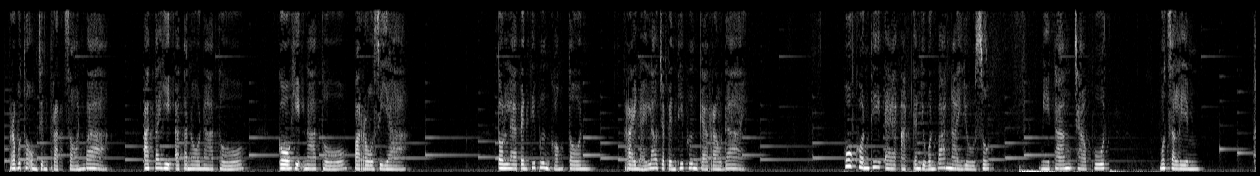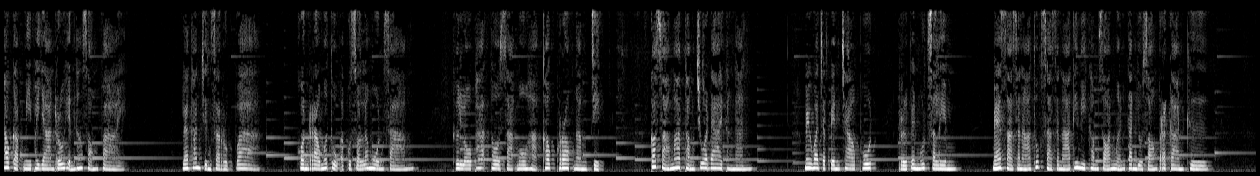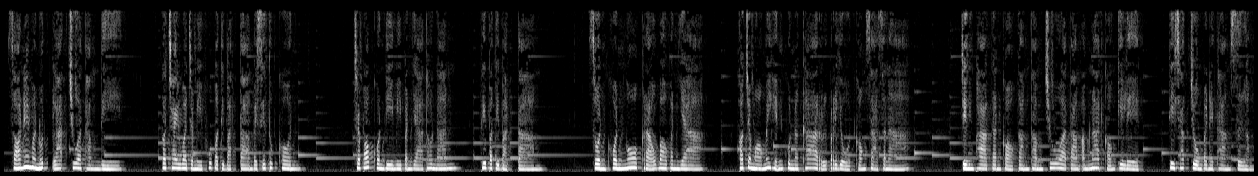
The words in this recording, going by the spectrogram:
พระพุทธองค์จึงตรัสสอนว่า อัตหิอัตโนนาโถ โกหินาโถ ปโรสิยา ตนแลเป็นที่พึ่งของตน ใครไหนเล่าจะเป็นที่พึ่งแก่เราได้ ผู้คนที่แออัดกันอยู่บนบ้านนายยูซุปมีทั้งชาวพุทธ มุสลิม เท่ากับมีพยานรู้เห็นทั้งสองฝ่าย และท่านจึงสรุปว่า คนเราเมื่อถูกอกุศลมูลสามคือโลภะโทสะโมหะเข้าครอบงำจิต ก็สามารถทำชั่วได้ทั้งนั้น ไม่ว่าจะเป็นชาวพุทธ หรือเป็นมุสลิม แม้ศาสนาทุกศาสนาที่มีคำสอนเหมือนกันอยู่สองประการคือ สอนให้มนุษย์ละชั่วทำดี ก็ใช่ว่าจะมีผู้ปฏิบัติตามไปเสียทุกคน เฉพาะคนดีมีปัญญาเท่านั้นที่ปฏิบัติตาม ส่วนคนโง่เขลาเบาปัญญาเขาจะมองไม่เห็นคุณค่าหรือประโยชน์ของศาสนา จึงพากันก่อกรรมทำชั่วตามอำนาจของกิเลสที่ชักจูงไปในทางเสื่อม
